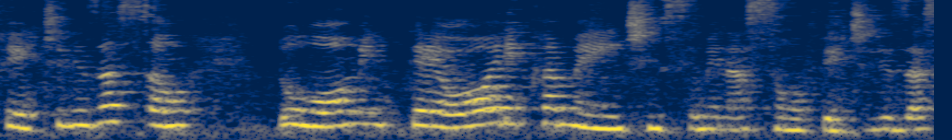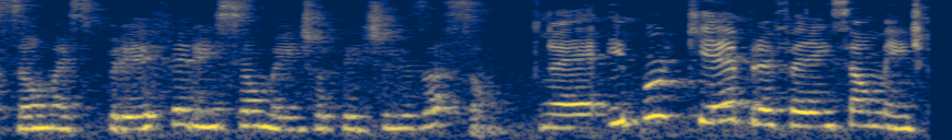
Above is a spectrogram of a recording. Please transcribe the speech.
fertilização do homem, teoricamente, inseminação ou fertilização, mas preferencialmente a fertilização. É, e por que preferencialmente?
